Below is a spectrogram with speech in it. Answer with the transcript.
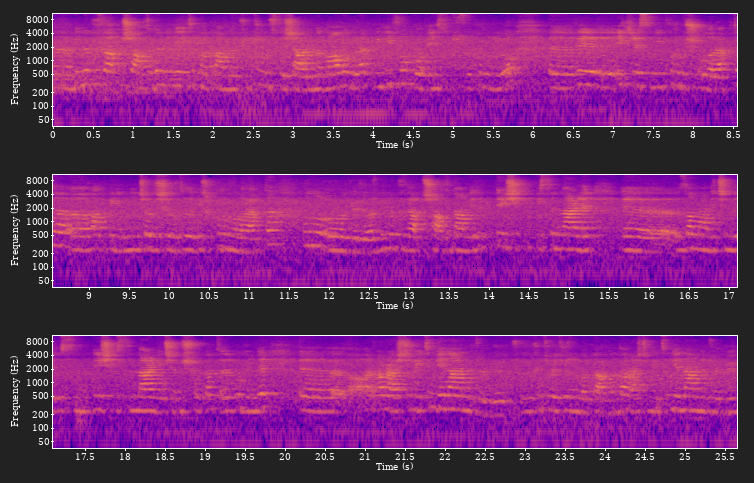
E, 1966'da Milli Eğitim Bakanlığı Kültür Müsteşarlığı'na bağlı olarak Milli Folklor Enstitüsü kuruluyor e, ve e, ilk resmi kuruluş olarak da e, halk biliminin çalışıldığı bir kurum olarak da bunu e, görüyoruz. 1966'dan beri değişik isimlerle e, zaman içinde isim, değişik isimler geçirmiş fakat e, bugün de e, Ar- Araştırma Eğitim Genel Müdürlüğü, Kültür ve Turizm Bakanlığı'nda Araştırma Eğitim Genel Müdürlüğü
